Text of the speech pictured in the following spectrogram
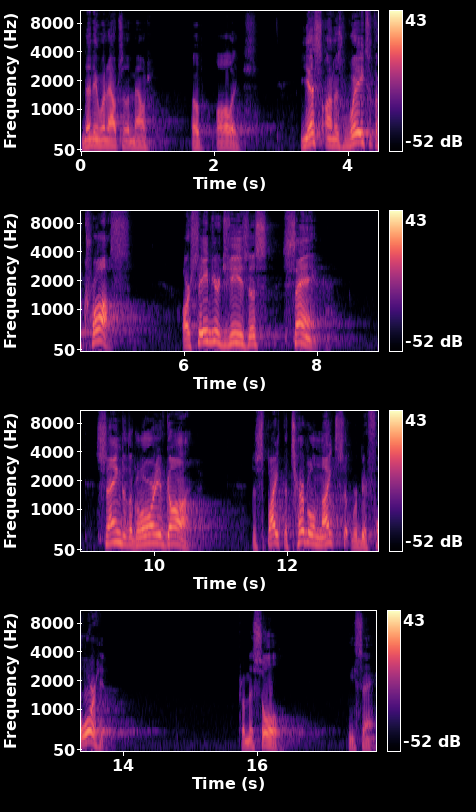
and then they went out to the Mount of Olives. Yes, on his way to the cross, our Savior Jesus sang, sang to the glory of God, despite the terrible nights that were before him. From his soul, he sang.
